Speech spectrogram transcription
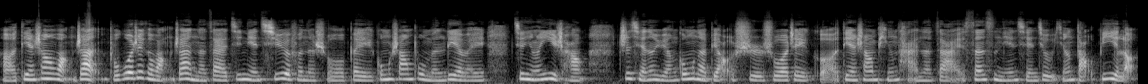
啊电商网站。不过这个网站呢，在今年七月份的时候被工商部门列为经营异常。之前的员工呢表示说，这个电商平台呢在三四年前就已经倒闭了。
